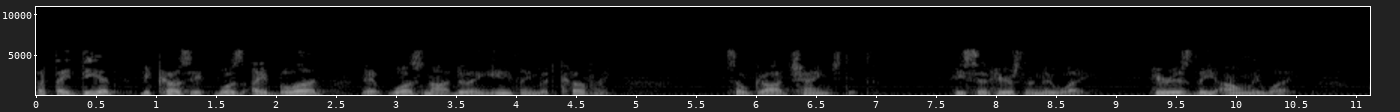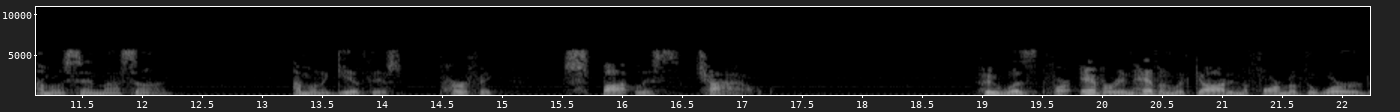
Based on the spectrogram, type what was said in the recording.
But they did because it was a blood that was not doing anything but covering. So God changed it. He said, Here's the new way. Here is the only way. I'm going to send my son. I'm going to give this perfect, spotless child who was forever in heaven with God in the form of the Word.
